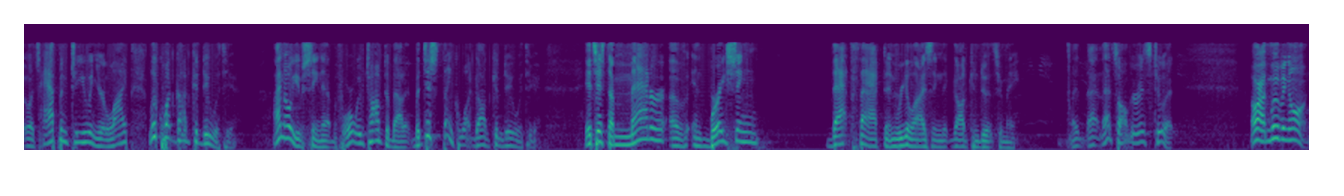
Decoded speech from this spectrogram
what's happened to you in your life. Look what God could do with you. I know you've seen that before. We've talked about it, but just think what God can do with you. It's just a matter of embracing that fact and realizing that God can do it through me. That, that's all there is to it. All right, moving on.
